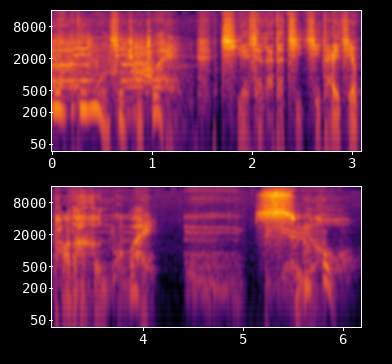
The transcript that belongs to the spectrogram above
拉蒂莫向上拽，接下来的几级台阶爬得很快。随后，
